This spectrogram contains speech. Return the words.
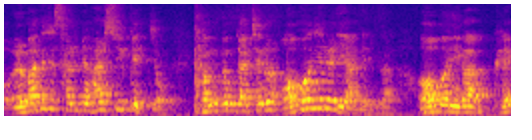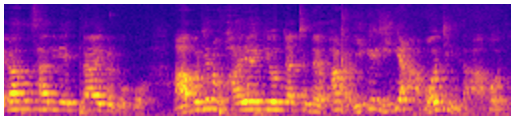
얼마든지 설명할 수 있겠죠. 경금 자체는 어머니를 이야기합니다. 어머니가 괴강사리에 있다 이걸 보고 아버지는 화의 기운 자체인데 화가 이게 이게 아버지입니다. 아버지.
